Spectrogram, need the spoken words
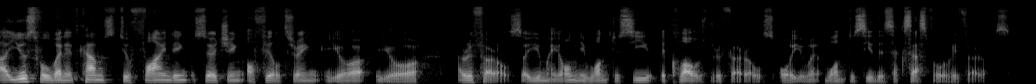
are, useful when it comes to finding, searching, or filtering your, your referrals. So you may only want to see the closed referrals or you want to see the successful referrals.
